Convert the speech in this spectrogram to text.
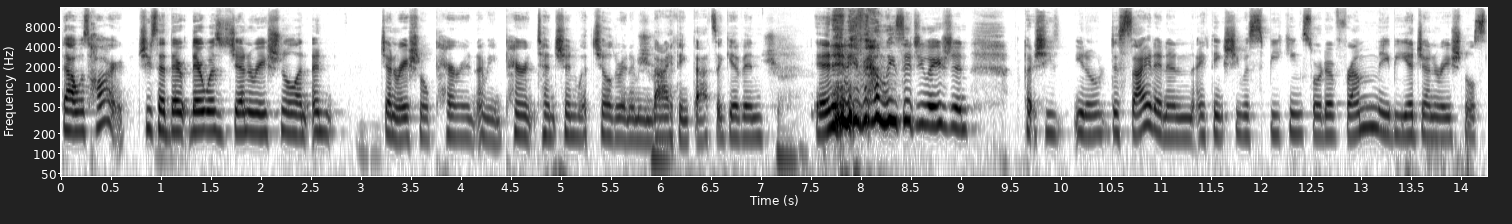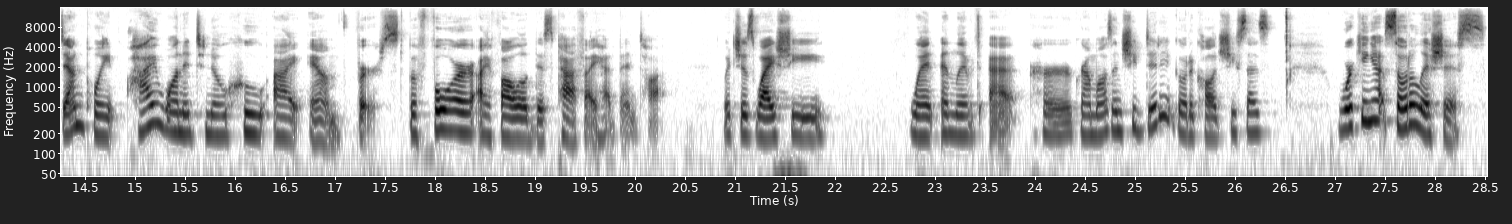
that was hard. She said there there was generational and, and mm-hmm. generational parent i mean parent tension with children i mean sure. i think that's a given sure. in any family situation but she you know decided and i think she was speaking sort of from maybe a generational standpoint i wanted to know who i am first before i followed this path i had been taught which is why she went and lived at her grandma's and she didn't go to college she says working at so sodalicious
